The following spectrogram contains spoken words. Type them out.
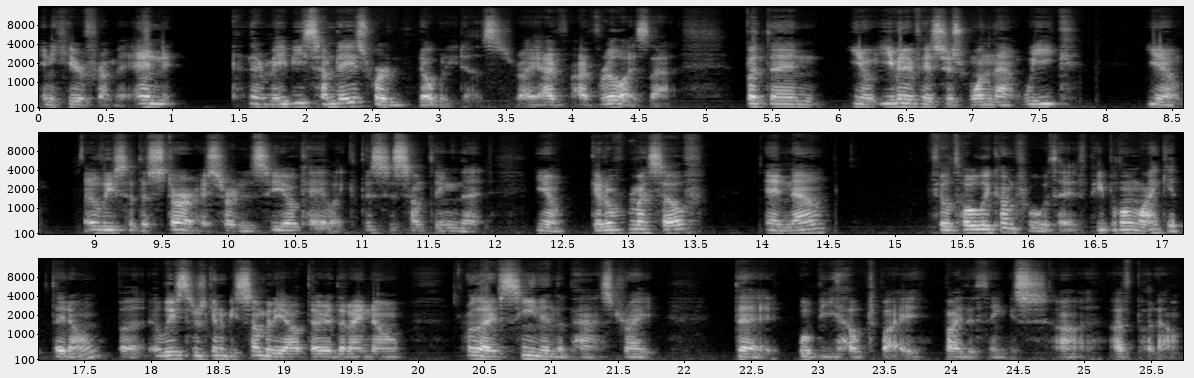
and hear from it. And, and there may be some days where nobody does, right? I've I've realized that. But then you know, even if it's just one that week, you know, at least at the start, I started to see, okay, like this is something that, you know, get over myself. And now feel totally comfortable with it. If people don't like it, they don't. But at least there's going to be somebody out there that I know or that I've seen in the past, right? that will be helped by by the things uh, I've put out.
